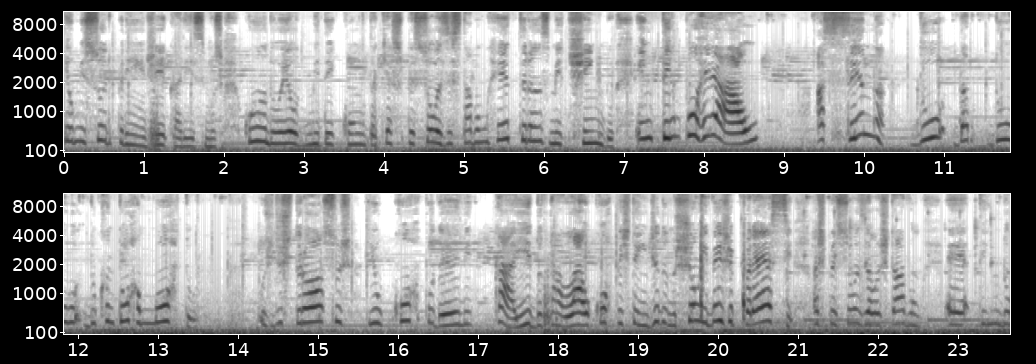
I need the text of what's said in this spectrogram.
eu me surpreendi, caríssimos, quando eu me dei conta que as pessoas estavam retransmitindo em tempo real a cena do, da, do, do cantor morto, os destroços e o corpo dele caído, tá lá, o corpo estendido no chão, em vez de prece, as pessoas elas estavam é, tendo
